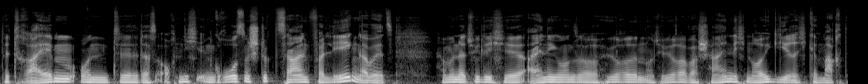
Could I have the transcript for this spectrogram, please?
betreiben und äh, das auch nicht in großen Stückzahlen verlegen. Aber jetzt haben wir natürlich äh, einige unserer Hörerinnen und Hörer wahrscheinlich neugierig gemacht.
